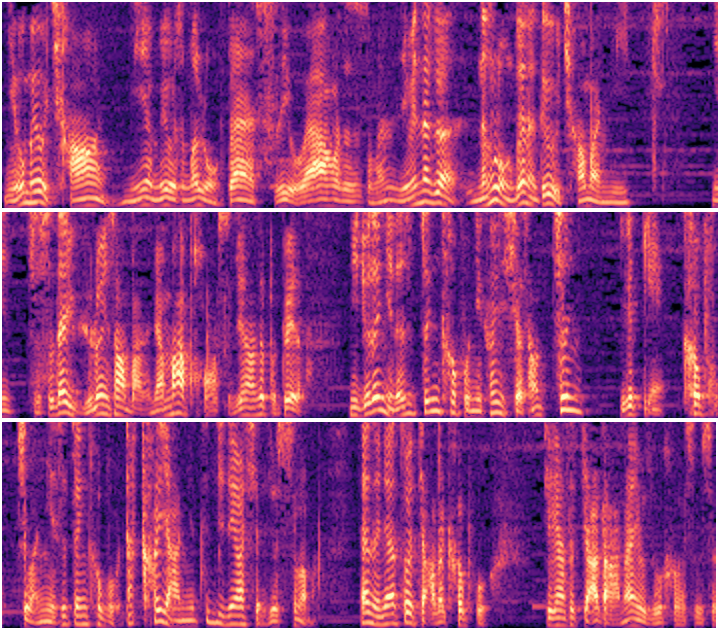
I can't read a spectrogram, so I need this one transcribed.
你又没有枪，你也没有什么垄断石油啊或者是什么，因为那个能垄断的都有枪嘛，你你只是在舆论上把人家骂跑，实际上是不对的。你觉得你的是真科普，你可以写成真一个点科普是吧？你是真科普，但可以啊，你自己这样写就是了嘛。但人家做假的科普。就像是假打，那又如何？是不是？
